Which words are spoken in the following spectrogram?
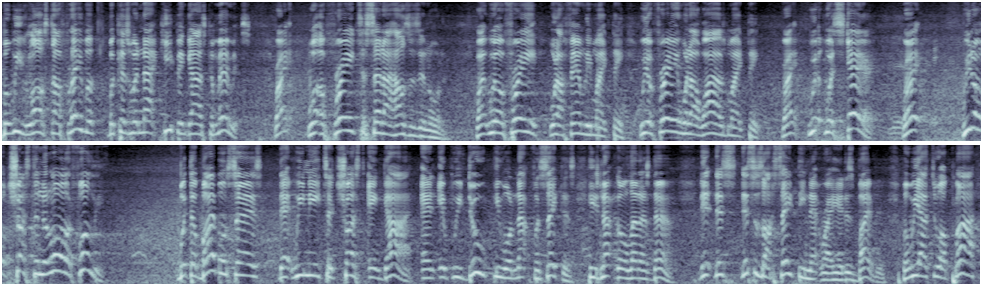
But we've lost our flavor because we're not keeping God's commandments, right? We're afraid to set our houses in order, right? We're afraid what our family might think. We're afraid what our wives might think, right? We're, we're scared, right? We don't trust in the Lord fully. But the Bible says that we need to trust in God. And if we do, he will not forsake us. He's not going to let us down. Thi- This, this is our safety net right here, this Bible. But we have to apply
